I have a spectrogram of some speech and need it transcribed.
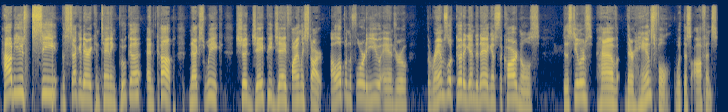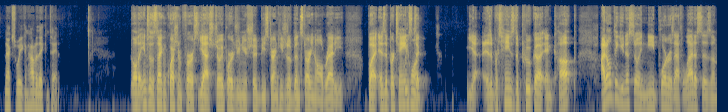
How do you see the secondary containing Puka and Kupp next week? Should JPJ finally start? I'll open the floor to you, Andrew. The Rams look good again today against the Cardinals. Do the Steelers have their hands full with this offense next week, and how do they contain it? Well, to answer the second question first, yes, Joey Porter Jr. should be starting. He should have been starting already. But as it pertains to Yeah, as it pertains to Puka and Kupp, I don't think you necessarily need Porter's athleticism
